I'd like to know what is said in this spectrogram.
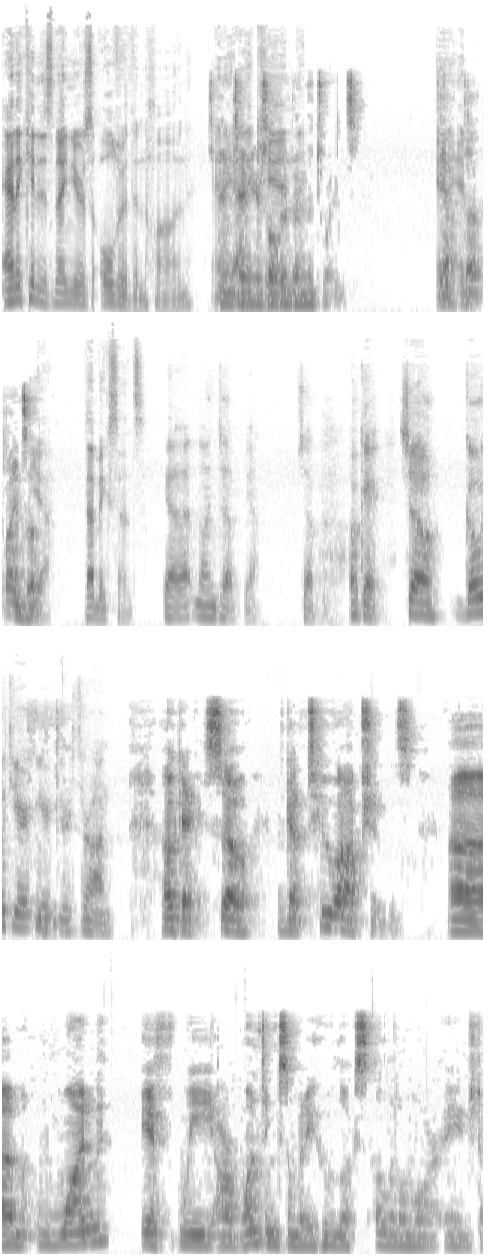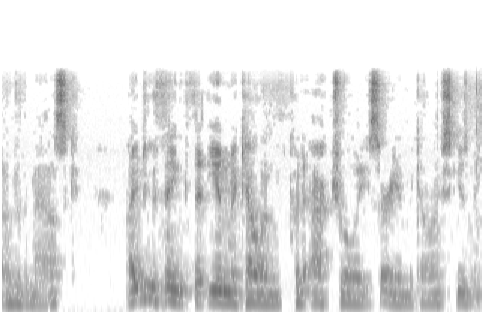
Anakin is nine years older than Han, And, ten years older than the twins. and- yeah, and- that lines up. Yeah, that makes sense. Yeah, that lines up. Yeah. So okay, so go with your your your Thrawn. Okay, so I've got two options. Um, one, if we are wanting somebody who looks a little more aged under the mask, I do think that Ian McKellen could actually, sorry, Ian McKellen, excuse me,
